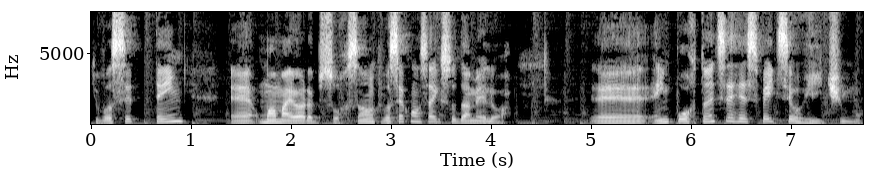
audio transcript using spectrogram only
que você tem é, uma maior absorção, que você consegue estudar melhor. É, é importante você respeite seu ritmo,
